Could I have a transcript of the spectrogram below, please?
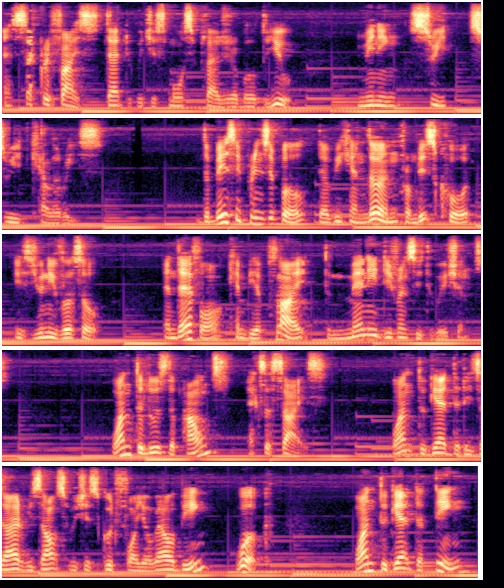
and sacrifice that which is most pleasurable to you, meaning sweet, sweet calories. The basic principle that we can learn from this quote is universal and therefore can be applied to many different situations. Want to lose the pounds? Exercise. Want to get the desired results which is good for your well-being? Work. Want to get the thing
